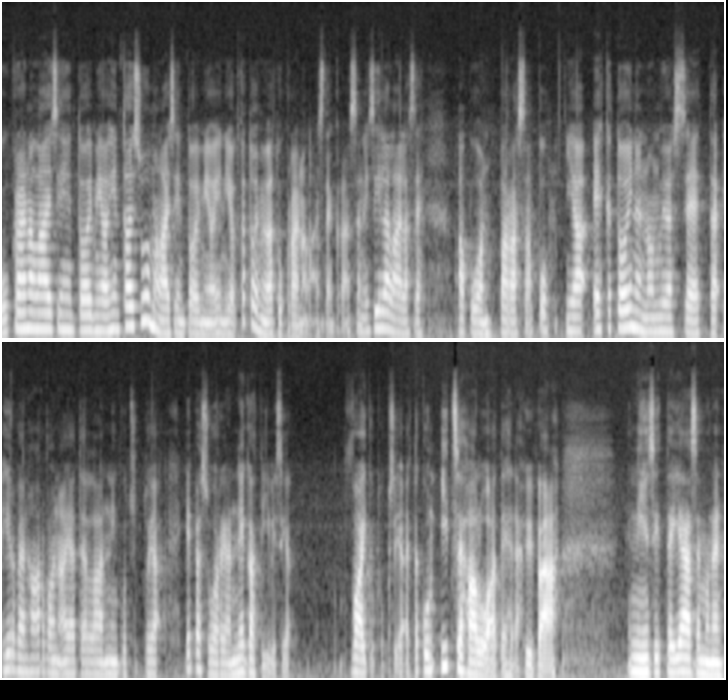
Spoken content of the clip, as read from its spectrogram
ukrainalaisiin toimijoihin tai suomalaisiin toimijoihin, jotka toimivat ukrainalaisten kanssa, niin sillä lailla se apu on paras apu. Ja ehkä toinen on myös se, että hirveän harvoin ajatellaan niin kutsuttuja epäsuoria negatiivisia vaikutuksia, että kun itse haluaa tehdä hyvää, niin sitten jää semmoinen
